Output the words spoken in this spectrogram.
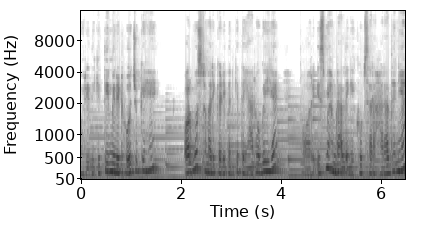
और ये देखिए, तीन मिनट हो चुके हैं। ऑलमोस्ट हमारी कड़ी बनके तैयार हो गई है और इसमें हम डाल देंगे खूब सारा हरा धनिया।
